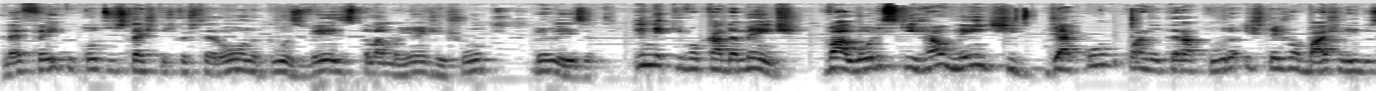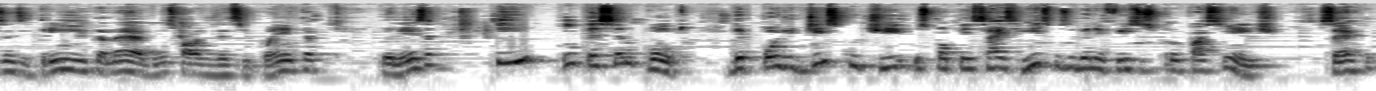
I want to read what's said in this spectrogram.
né? Feito todos os testes de testosterona duas vezes pela manhã em jejum, beleza. Inequivocadamente, valores que realmente, de acordo com a literatura, estejam abaixo de 230, né? Alguns falam 250, beleza? E em terceiro ponto, depois de discutir os potenciais riscos e benefícios para o paciente, certo?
